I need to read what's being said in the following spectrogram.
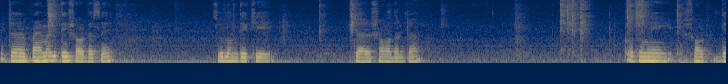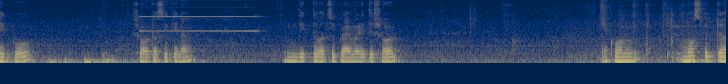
এটার প্রাইমারিতে শর্ট আছে। চলুন দেখি এটার সমাধানটা। প্রথমেই শর্ট দেখব। শর্ট আছে কিনা? দেখতে পাচ্ছি প্রাইমারিতে শর্ট। এখন মসফিটটা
